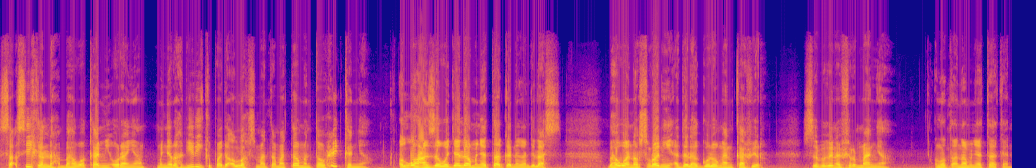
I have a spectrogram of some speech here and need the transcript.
saksikanlah bahawa kami orang yang menyerah diri kepada Allah semata-mata mentauhidkannya. Allah Azza wa Jalla menyatakan dengan jelas bahawa Nasrani adalah golongan kafir. Sebagaimana firman-Nya Allah Taala menyatakan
